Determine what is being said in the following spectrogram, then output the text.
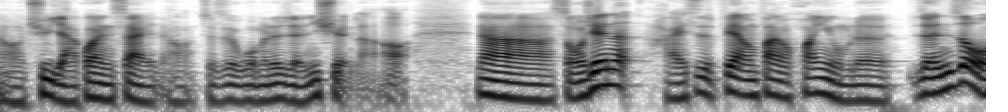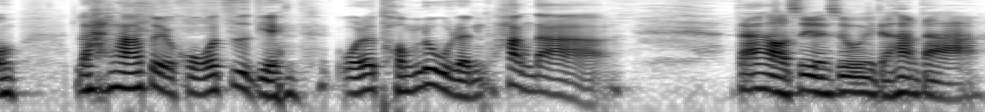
然后去亚冠赛，然后就是我们的人选了啊。那首先呢，还是非常非常欢迎我们的人肉啦啦队活字典，我的同路人汉达。大家好，我是元素物语的汉达。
